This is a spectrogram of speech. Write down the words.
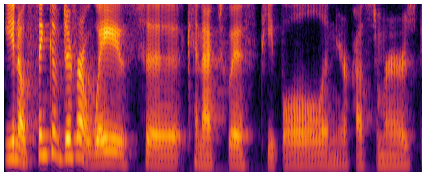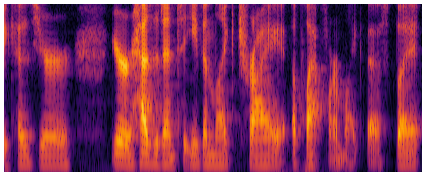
you know, think of different ways to connect with people and your customers because you're you're hesitant to even like try a platform like this. But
